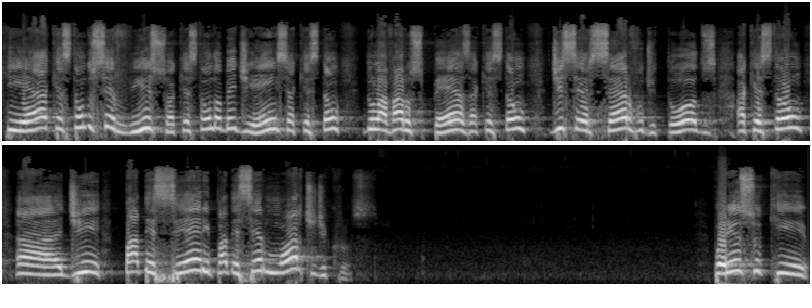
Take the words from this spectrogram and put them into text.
que é a questão do serviço, a questão da obediência, a questão do lavar os pés, a questão de ser servo de todos, a questão ah, de padecer e padecer morte de cruz. Por isso que,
